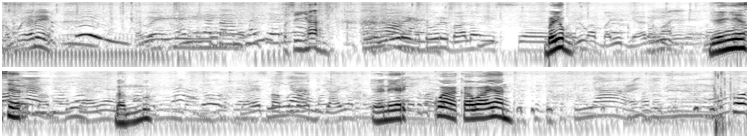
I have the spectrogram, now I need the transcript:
Kamu yan eh. Pasiyan. Bayog. Yan yan sir. Bambu. Yan yan kuah kawayan. Ipo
